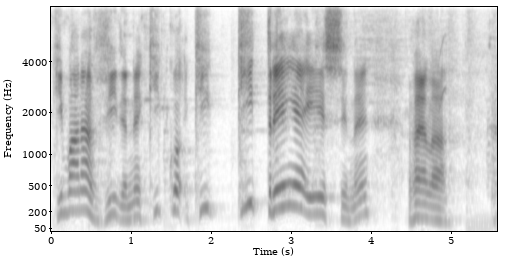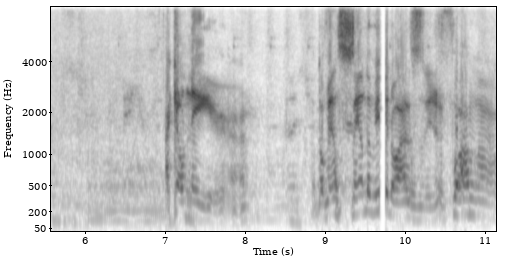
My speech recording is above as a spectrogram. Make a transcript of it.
Que maravilha, né? Que, que, que trem é esse, né? Vai lá. Aqui é o Ney. Eu tô vencendo a virose de forma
